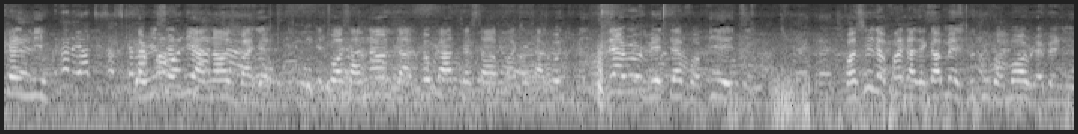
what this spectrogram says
secondly, the recently announced budget, it was announced that local textile factories are going to be zero rated for VAT. Considering the fact that the government is looking for more revenue,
